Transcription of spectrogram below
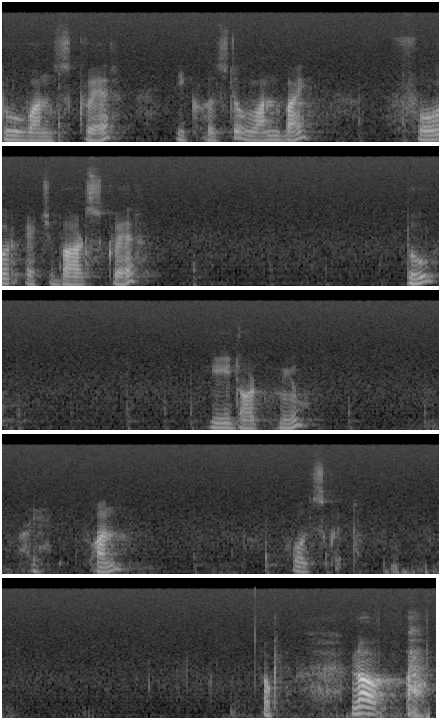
2 1 square equals to 1 by 4 h bar square 2 e dot mu i 1 whole square. Okay. Now,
